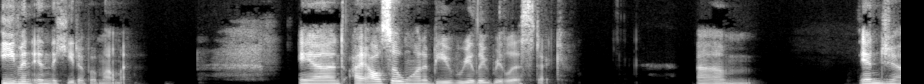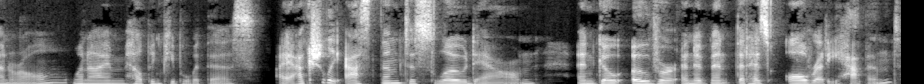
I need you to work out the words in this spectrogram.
even in the heat of a moment. And I also want to be really realistic. Um, in general, when I'm helping people with this, I actually ask them to slow down and go over an event that has already happened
